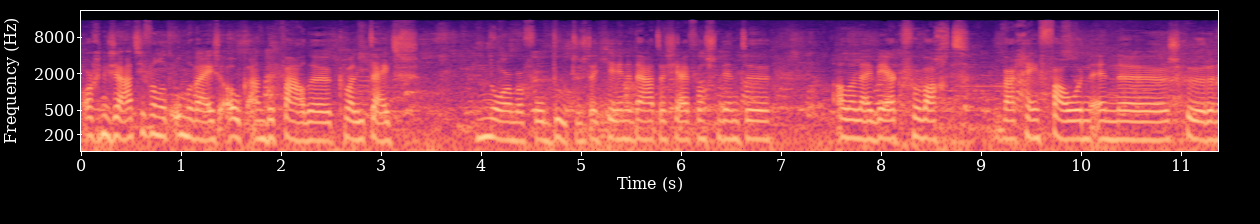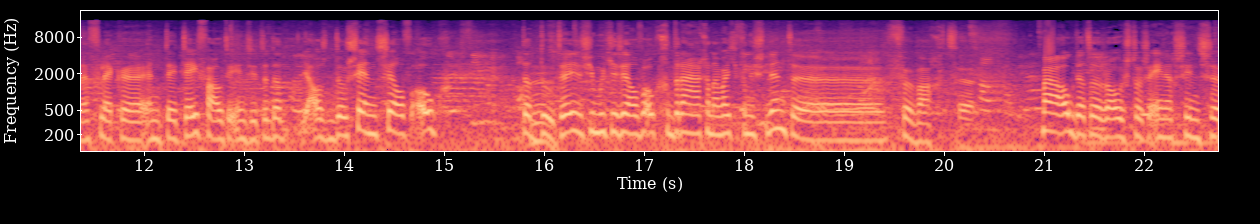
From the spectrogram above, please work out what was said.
organisatie van het onderwijs ook aan bepaalde kwaliteitsnormen voldoet. Dus dat je inderdaad, als jij van studenten allerlei werk verwacht waar geen vouwen en eh, scheuren en vlekken en tt-fouten in zitten, dat je als docent zelf ook dat doet. Hè? Dus je moet jezelf ook gedragen naar wat je van de studenten eh, verwacht. Ja. Maar ook dat de roosters enigszins eh,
